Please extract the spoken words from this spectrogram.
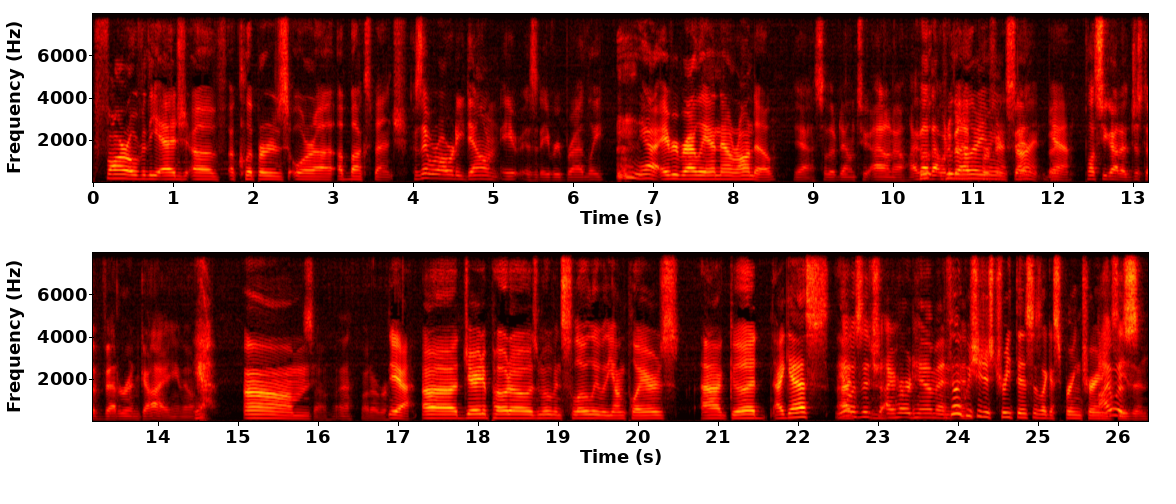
far over the edge of a Clippers or a, a Bucks bench. because they were already down. Is it Avery Bradley? yeah, Avery Bradley and now Rondo. Yeah, so they're down two. I don't know. I Who- thought that would have been a perfect fit, sign? Yeah. Plus, you got a just a veteran guy. You know. Yeah. Um. So eh, whatever. Yeah. Uh. Jerry Dipoto is moving slowly with young players. Uh. Good, I guess. Yeah, I, was. I heard him, and I feel like we should just treat this as like a spring training I was- season.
